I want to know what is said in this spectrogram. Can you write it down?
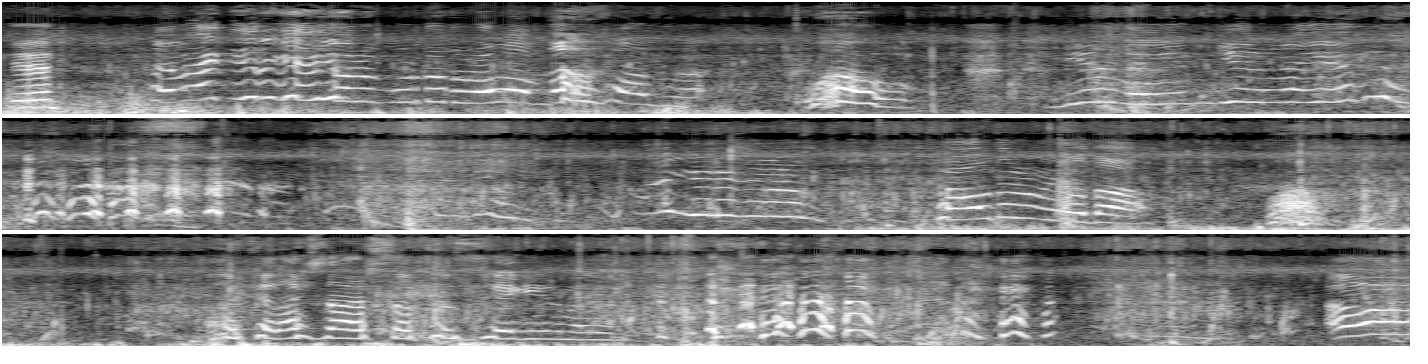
Good. Hemen geri geliyorum. Burada duramam daha fazla. Wow. Girmeyin, girmeyin. Ay gelemiyorum. Kaldırmıyor da. Wow. Arkadaşlar sakın suya girmeyin. Aa,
